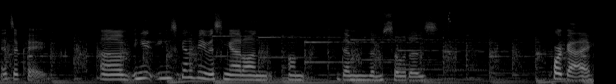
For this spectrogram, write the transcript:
It's okay. Um, he, he's gonna be missing out on on them them sodas. Poor guy.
